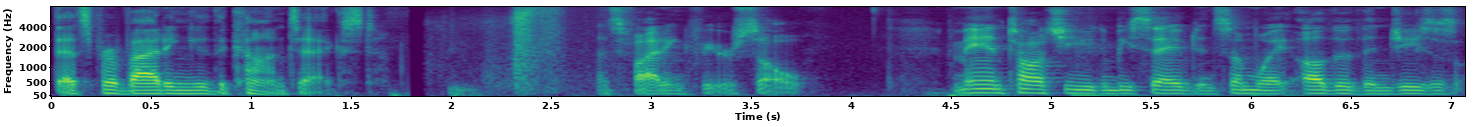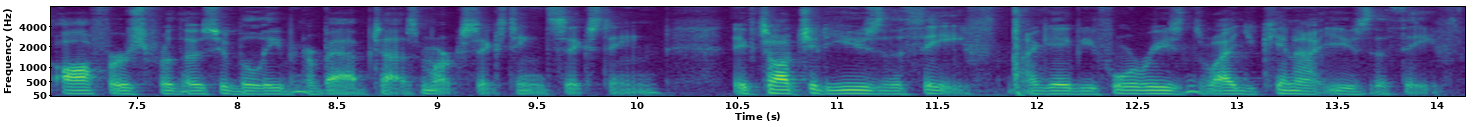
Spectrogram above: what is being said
that's providing you the context. That's fighting for your soul. Man taught you you can be saved in some way other than Jesus offers for those who believe and are baptized. Mark 16, 16. They've taught you to use the thief. I gave you four reasons why you cannot use the thief.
